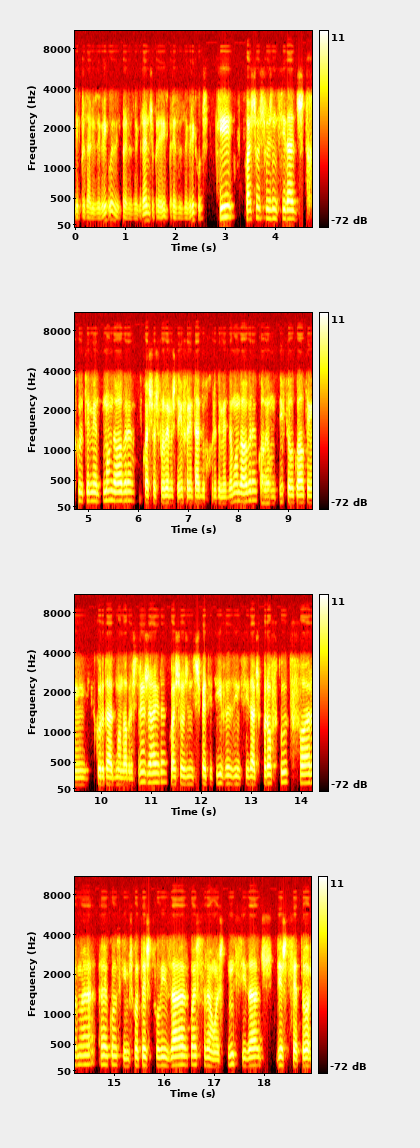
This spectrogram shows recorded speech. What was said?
empresários agrícolas, empresas grandes, empresas agrícolas, que quais são as suas necessidades de recrutamento de mão de obra, quais são os problemas que têm enfrentado no recrutamento da mão de obra, qual é o motivo pelo qual têm recrutado mão de obra estrangeira, quais são as expectativas e necessidades para o futuro, de forma a conseguirmos contextualizar quais serão as necessidades deste setor,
